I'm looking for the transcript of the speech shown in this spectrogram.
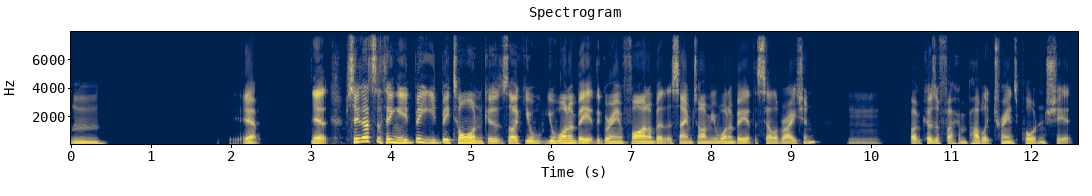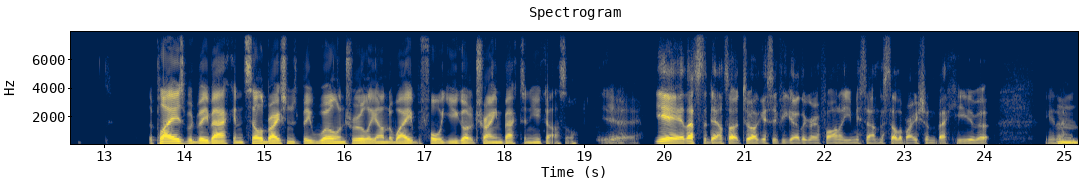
Mm. Yeah. Yeah. See, that's the thing. You'd be you'd be torn because it's like you you want to be at the grand final, but at the same time you want to be at the celebration. But because of fucking public transport and shit, the players would be back and celebrations would be well and truly underway before you got to train back to Newcastle. Yeah. Yeah, that's the downside too. I guess if you go to the grand final, you miss out on the celebration back here. But you know, Mm.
